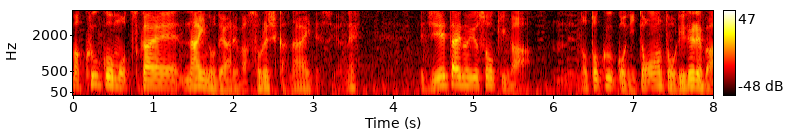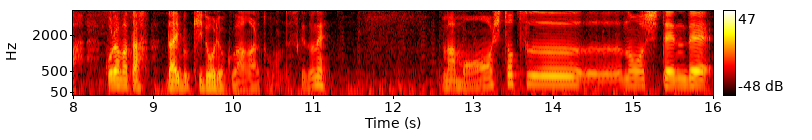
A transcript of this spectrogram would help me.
まあ、空港も使えないのであればそれしかないですよね。自衛隊の輸送機が能登空港にドーンと降りれればこれはまただいぶ機動力が上がると思うんですけどね。まあもう一つの視点で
